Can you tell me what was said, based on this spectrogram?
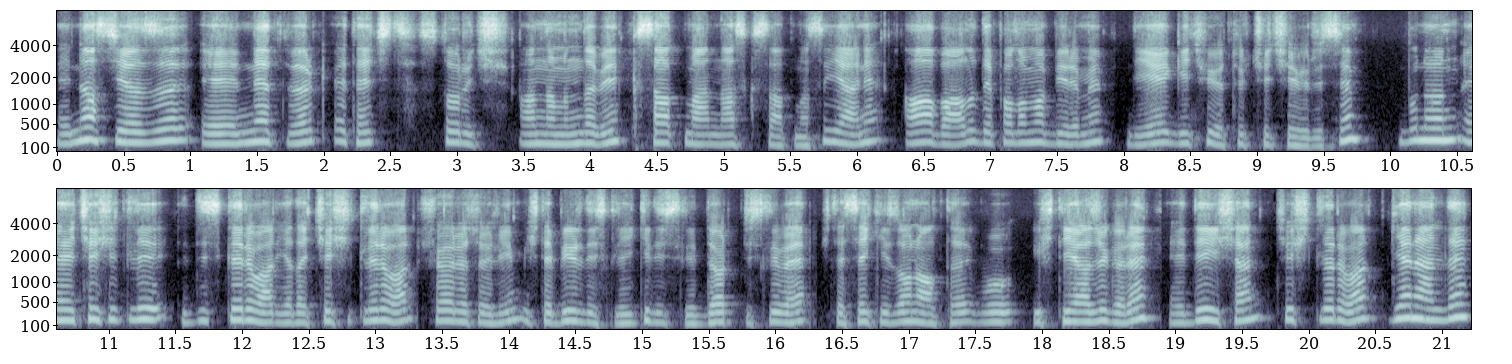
E, NAS cihazı e, Network Attached Storage anlamında bir kısaltma, NAS kısaltması yani ağ bağlı depolama birimi diye geçiyor Türkçe çevirisi. Bunun e, çeşitli diskleri var ya da çeşitleri var. Şöyle söyleyeyim işte bir diskli, iki diskli, dört diskli ve işte 8, 16 bu ihtiyaca göre e, değişen çeşitleri var. Genelde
